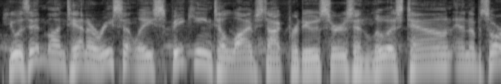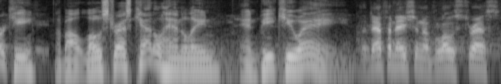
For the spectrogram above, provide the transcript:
He was in Montana recently speaking to livestock producers in Lewistown and Absarokee about low stress cattle handling and BQA. The definition of low stress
